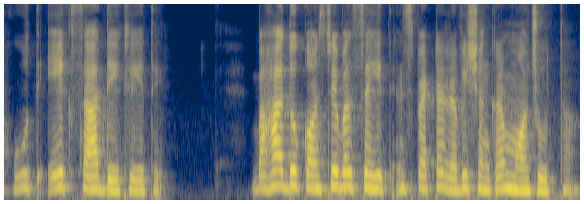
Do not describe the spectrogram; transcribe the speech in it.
भूत एक साथ देख लिए थे। बाहर दो कांस्टेबल सहित इंस्पेक्टर रविशंकर मौजूद था।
